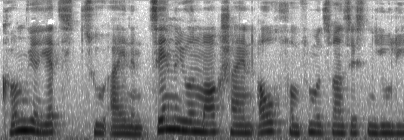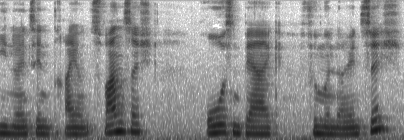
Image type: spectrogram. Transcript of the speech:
Kommen wir jetzt zu einem 10 Millionen Mark Schein, auch vom 25. Juli 1923, Rosenberg 95.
